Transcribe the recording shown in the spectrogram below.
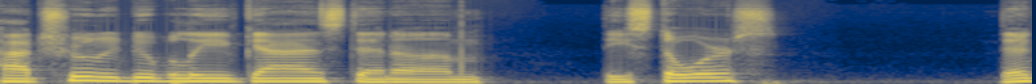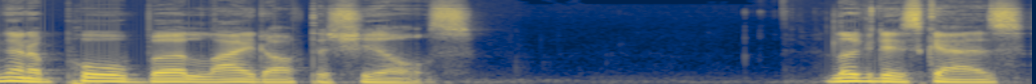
I truly do believe, guys, that um these stores, they're gonna pull Bud Light off the shelves. Look at this, guys.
